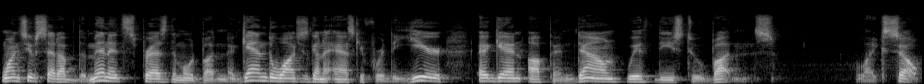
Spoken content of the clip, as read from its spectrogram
Once you've set up the minutes, press the mode button again, the watch is going to ask you for the year, again up and down with these two buttons. Like so.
